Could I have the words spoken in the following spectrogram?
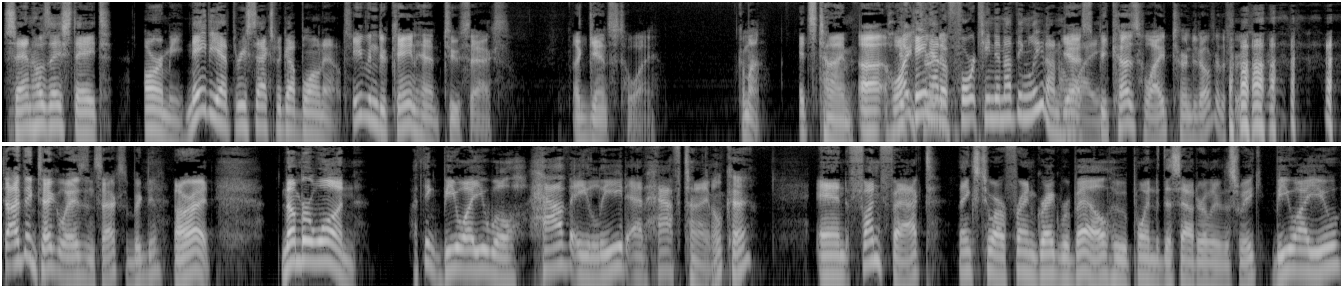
San Jose State, Army. Navy had three sacks, but got blown out. Even Duquesne had two sacks against Hawaii. Come on. It's time. Uh, Hawaii turned had a 14 to nothing lead on Hawaii. Yes, because Hawaii turned it over the first. I think takeaways and sacks are a big deal. All right. Number one, I think BYU will have a lead at halftime. Okay. And fun fact, thanks to our friend Greg Wrubell, who pointed this out earlier this week, BYU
